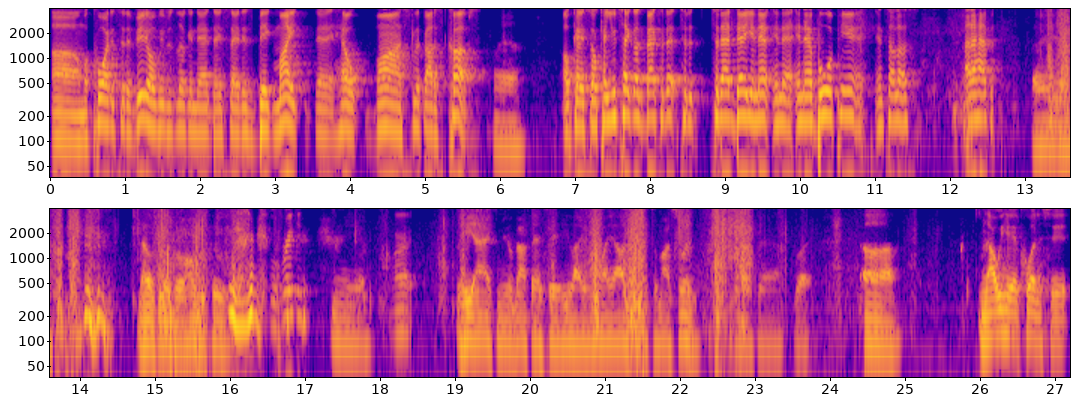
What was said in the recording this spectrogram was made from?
Um, according to the video we was looking at, they say this Big Mike that helped Von slip out his cuffs. Yeah. Okay, so can you take us back to that to the to that day in that in that in that bullpen and tell us how that happened? Uh, yeah. that was a little bro homie too. Well, freaky. Yeah. All right. He asked me about that shit. He like, why y'all doing it to my shorty? You know what I'm saying? But uh, now we had court and shit.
